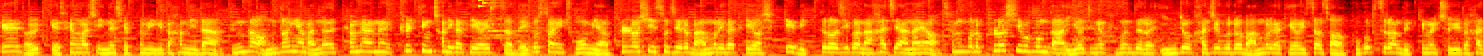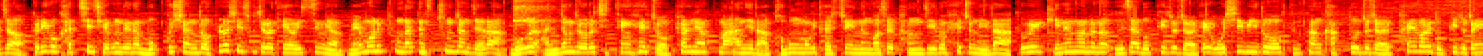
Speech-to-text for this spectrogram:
꽤 넓게 사용할 수 있는 제품이기도 합니다. 등과 엉덩이와 만나는 표면은 퀼팅 처리가 되어 있어 내구성이 좋으며 플러시 소재로 마무리가 되어 쉽게 미끄러지거나 하지 않아요. 참고로 플러시 부분과 이어지는 부분들은 인조 가죽으로 마무리가 되어 있어서 고급스러운 느낌을 주기도 하죠. 그리고 같이 제공되는 목 쿠션도 플러시 소재로 되어 있으며 메모리폼 같은 충전재라 목을 안정적으로 지탱해줘 편리함 뿐만 아니라 거북목이 될 수 있는 것을 방지도 해줍니다. 그 외 기능으로는 의자 높이 조절, 152도 등판 각도 조절, 팔걸이 높이 조정이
